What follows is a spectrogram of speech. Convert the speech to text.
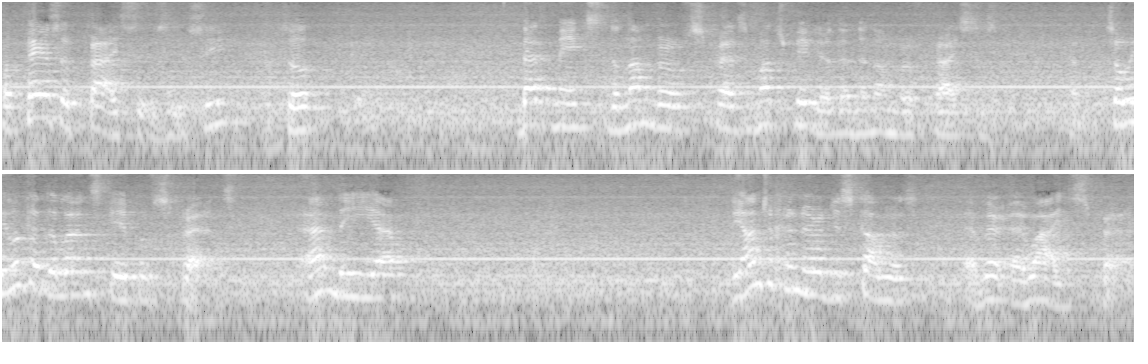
but pairs of prices, you see. So that makes the number of spreads much bigger than the number of prices. So we look at the landscape of spreads and the uh, the entrepreneur discovers a, a wide spread.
